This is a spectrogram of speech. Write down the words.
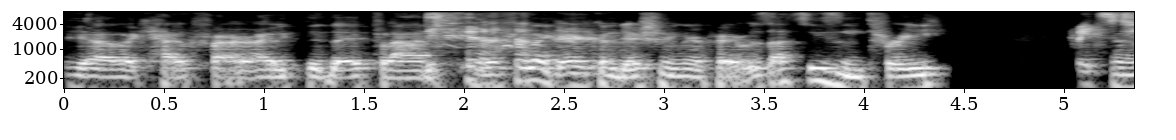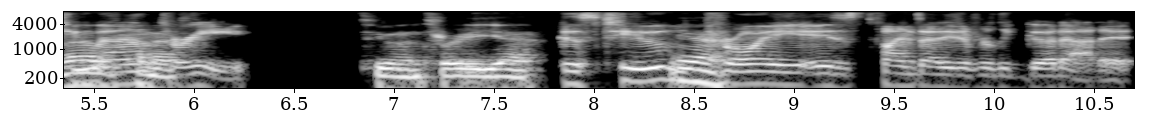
Yeah, like how far out did they plan? I feel like air conditioning repair was that season three, It's And two and three two and three. Yeah. because two Yeah. Troy is finds out he's really good at it.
